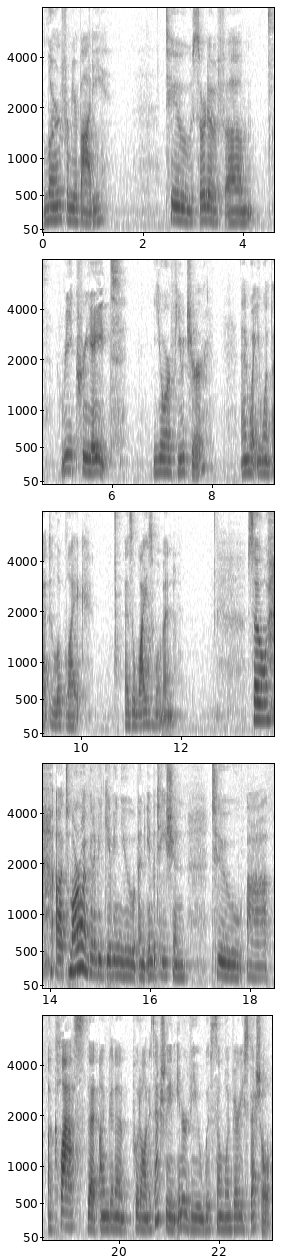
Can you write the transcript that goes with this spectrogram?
learn from your body, to sort of um, recreate your future and what you want that to look like as a wise woman. So, uh, tomorrow I'm going to be giving you an invitation to uh, a class that I'm going to put on. It's actually an interview with someone very special,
